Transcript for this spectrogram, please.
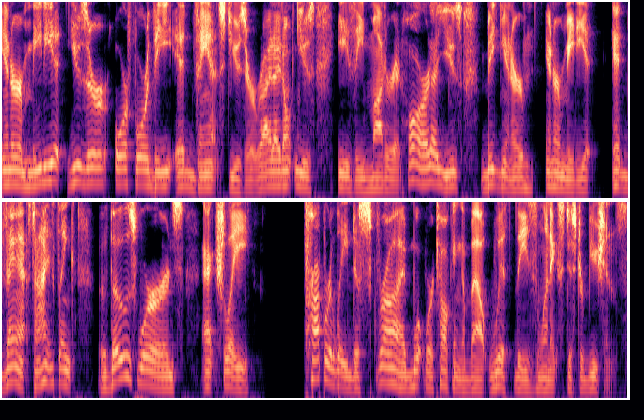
intermediate user or for the advanced user, right? I don't use easy, moderate, hard. I use beginner, intermediate, advanced. And I think those words actually properly describe what we're talking about with these Linux distributions.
